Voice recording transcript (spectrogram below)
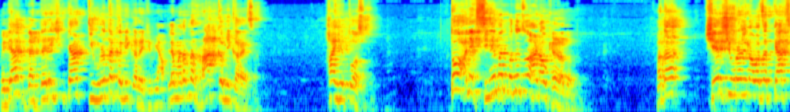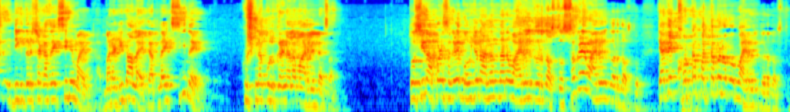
म्हणजे त्या गद्दारीची त्या तीव्रता कमी करायची म्हणजे आपल्या मनातला राग कमी करायचा. हा हेतू असतो. तो अनेक सिनेमांमधून सुद्धा हा डाव खेळला जातो. आता शेर शिवराज नावाचा त्याच दिग्दर्शकाचा एक सिनेमा आहे मराठीत आलाय त्यातला एक सीन आहे कृष्णा कुलकर्ण्याला मारलेल्याचा. तो सीन आपण सगळे बहुजन आनंदानं व्हायरल करत असतो. सगळे व्हायरल करत असतो. त्यात एक खोटा पत्ता पण आपण व्हायरल करत असतो.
